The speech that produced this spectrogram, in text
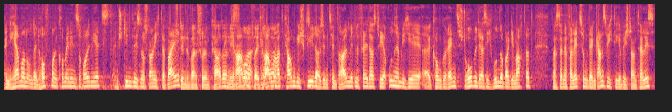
Ein Hermann und ein Hoffmann kommen ins Rollen jetzt. Ein Stindl ist noch gar nicht dabei. Stindl war schon im Kader, nächste Kramer, Kramer hat kaum gespielt. Super. Also im zentralen Mittelfeld hast du ja unheimliche äh, Konkurrenz. Strobel, der sich wunderbar gemacht hat, nach seiner Verletzung, der ein ganz wichtiger Bestandteil ist.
